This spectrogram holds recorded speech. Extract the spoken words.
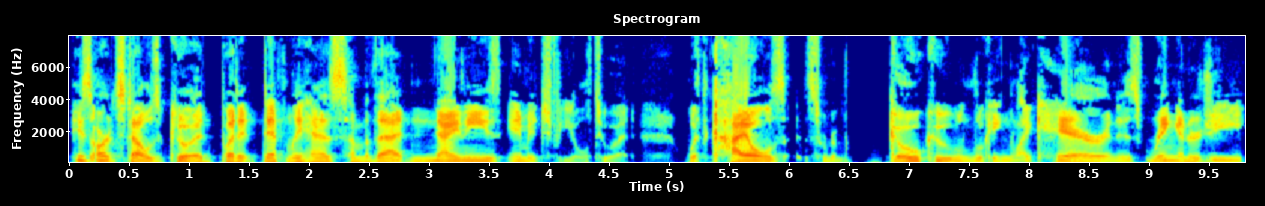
His art style is good, but it definitely has some of that 90s image feel to it, with Kyle's sort of Goku looking like hair and his ring energy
